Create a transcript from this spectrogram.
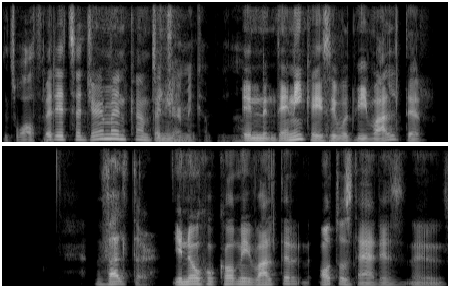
it's Walther. but it's a german company. It's a German company. huh? in any case it would be walter Walter. you know who called me walter otto's dad is, is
